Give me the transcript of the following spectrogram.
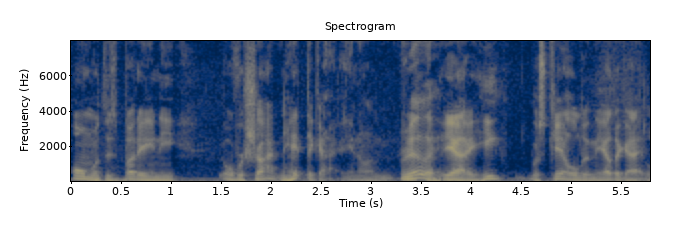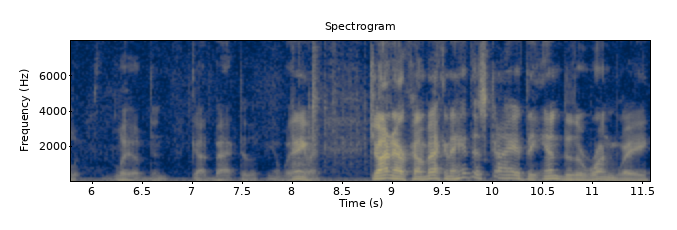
home with his buddy, and he overshot and hit the guy. You know, and Really? yeah, he was killed, and the other guy lived and got back to the field. But anyway, John and I were coming back, and I had this guy at the end of the runway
